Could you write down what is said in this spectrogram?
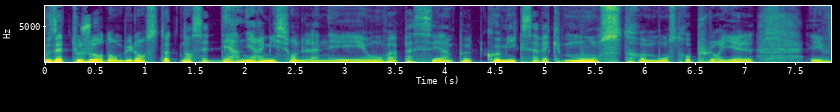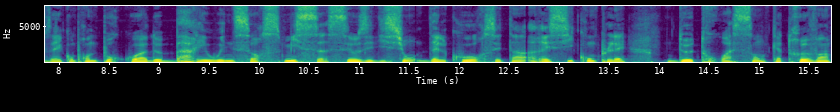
Vous êtes toujours dans en stock dans cette dernière émission de l'année et on va passer un peu de comics avec Monstre, Monstre au pluriel. Et vous allez comprendre pourquoi de Barry Windsor Smith, c'est aux éditions Delcourt, c'est un récit complet de 380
